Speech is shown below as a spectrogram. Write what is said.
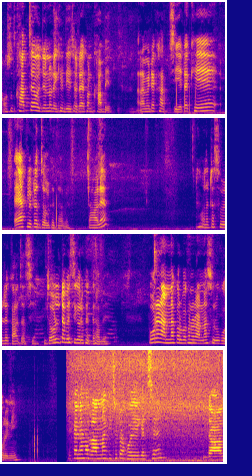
ওষুধ খাচ্ছে, ওই জন্য রেখে দিয়েছে, ওটা এখন খাবে। আর আমি এটা খাচ্ছি, এটা খেয়ে এক লিটার জল খেতে হবে। তাহলে অনেকটা শরীরে কাজ আছে। জলটা বেশি করে খেতে হবে। পরে রান্না করব, এখনও রান্না শুরু করিনি। এখানে আমার রান্না কিছুটা হয়ে গেছে। ডাল,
